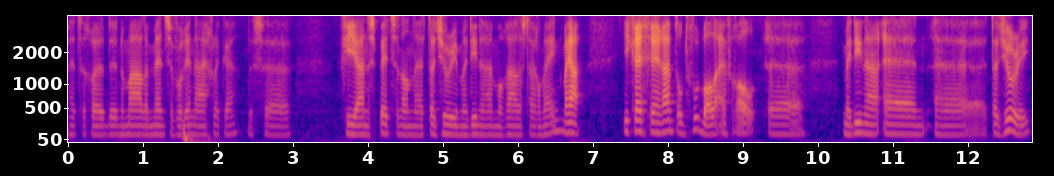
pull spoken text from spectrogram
met de, de normale mensen voorin eigenlijk. Hè. Dus eh, via aan de spits en dan eh Tajuri, Medina en Morales daaromheen. Maar ja, die kregen geen ruimte om te voetballen. En vooral eh, Medina en eh Tajuri.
